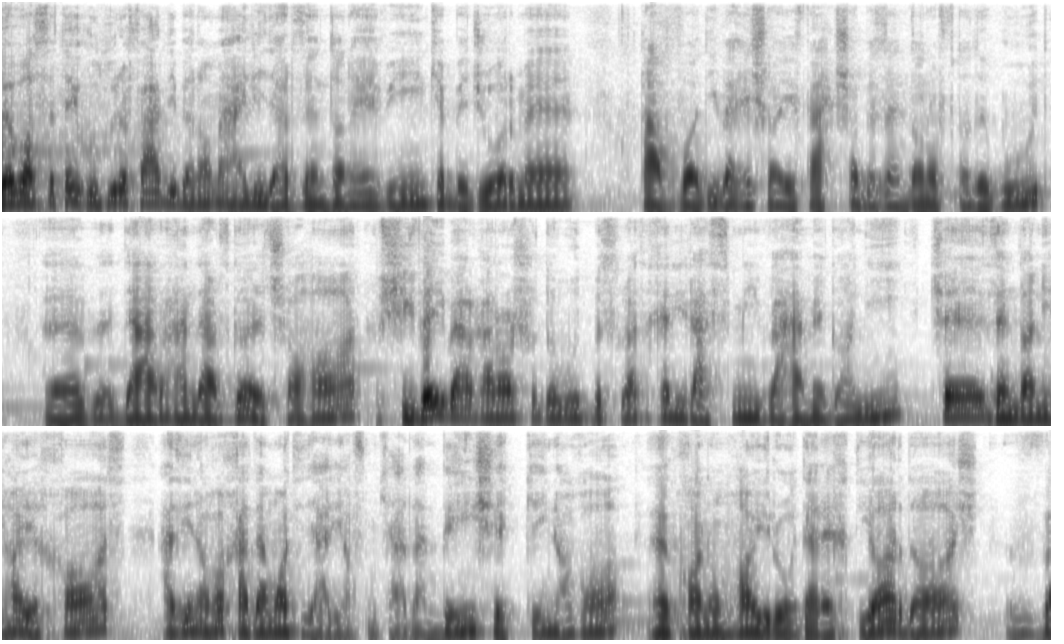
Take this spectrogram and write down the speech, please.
به واسطه حضور فردی به نام علی در زندان اوین که به جرم قوادی و اشای فحشا به زندان افتاده بود در اندرزگاه چهار شیوهی برقرار شده بود به صورت خیلی رسمی و همگانی که زندانی های خاص از این آقا خدماتی دریافت می‌کردن به این شکل که این آقا خانم هایی رو در اختیار داشت و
